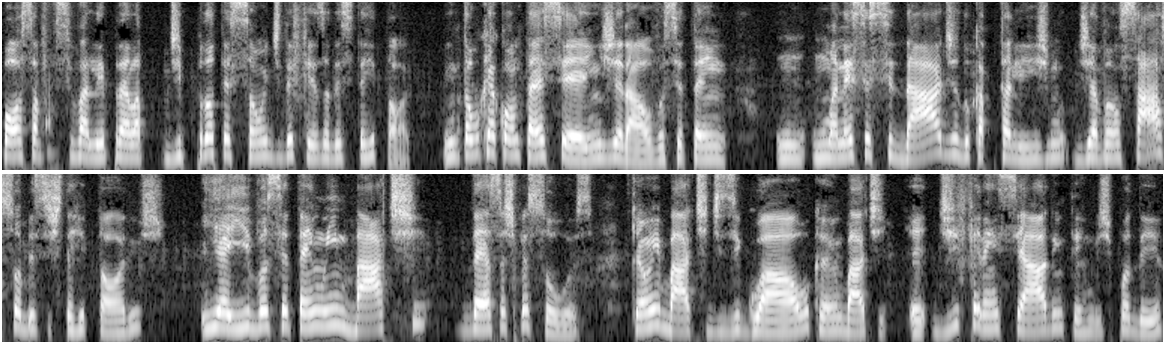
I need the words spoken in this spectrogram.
possa se valer para ela de proteção e de defesa desse território. Então, o que acontece é, em geral, você tem um, uma necessidade do capitalismo de avançar sobre esses territórios, e aí você tem um embate dessas pessoas, que é um embate desigual, que é um embate é, diferenciado em termos de poder,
